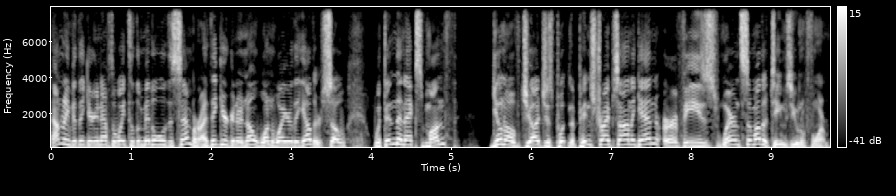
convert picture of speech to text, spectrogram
I don't even think you're going to have to wait till the middle of December. I think you're going to know one way or the other. So within the next month, you'll know if Judge is putting the pinstripes on again or if he's wearing some other team's uniform,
